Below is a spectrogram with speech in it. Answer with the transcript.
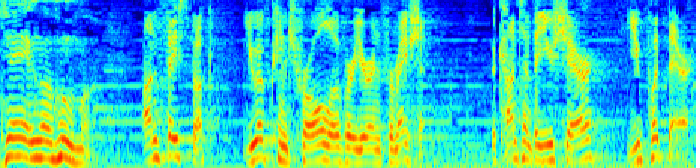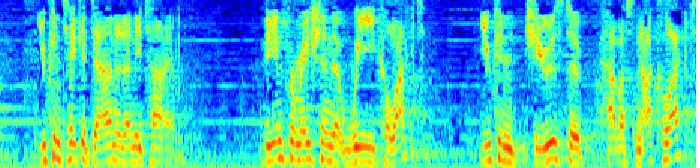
J. Edgar Hoover? On Facebook, you have control over your information. The content that you share, you put there. You can take it down at any time. The information that we collect, you can choose to have us not collect.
